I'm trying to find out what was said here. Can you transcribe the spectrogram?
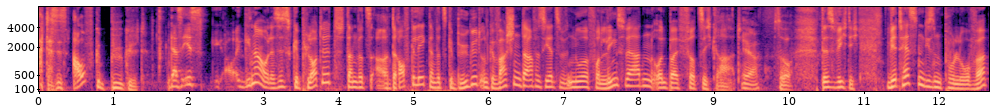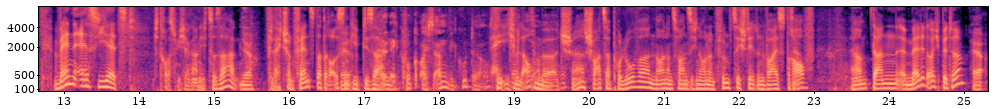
Ach, das ist aufgebügelt. Das ist, genau, das ist geplottet, dann wird es draufgelegt, dann wird es gebügelt und gewaschen darf es jetzt nur von links werden und bei 40 Grad. Ja. So, das ist wichtig. Wir testen diesen Pullover, wenn es jetzt ich traue es mich ja gar nicht zu sagen. Ja. Vielleicht schon Fans da draußen ja. gibt, die sagen: Ey, guckt euch an, wie gut der aussieht. Hey, ich will auch Merch. Ja, schwarzer Pullover, 29,59 steht in weiß drauf. Ja, dann äh, meldet euch bitte. Ja.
